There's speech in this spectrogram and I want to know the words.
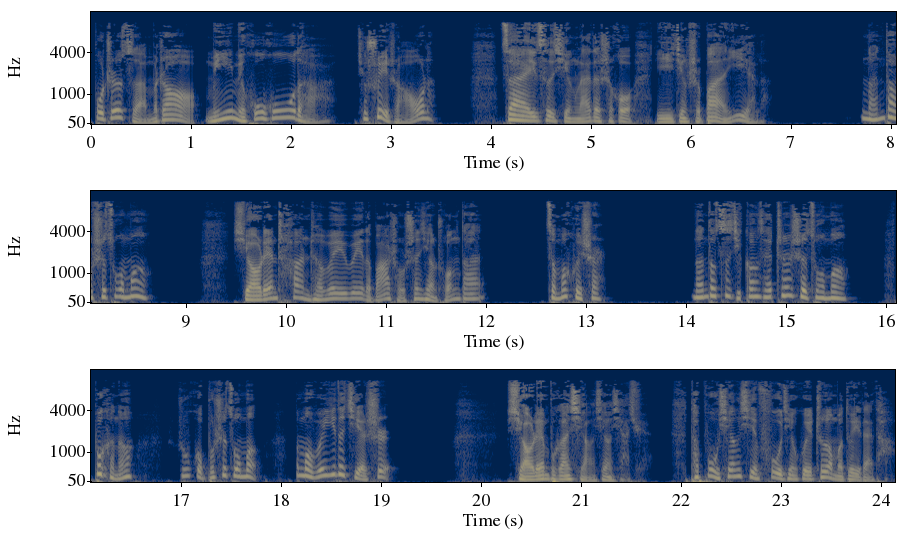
不知怎么着，迷迷糊糊的就睡着了。再一次醒来的时候，已经是半夜了。难道是做梦？小莲颤颤巍巍的把手伸向床单，怎么回事？难道自己刚才真是做梦？不可能！如果不是做梦，那么唯一的解释……小莲不敢想象下去，她不相信父亲会这么对待她。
